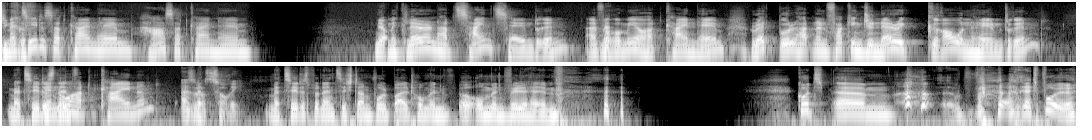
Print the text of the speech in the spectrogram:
die Griff- Mercedes hat keinen Helm, Haas hat keinen Helm. Ja. McLaren hat Sainz Helm drin, Alfa Mer- Romeo hat keinen Helm, Red Bull hat einen fucking generic grauen Helm drin, Mercedes, Renault hat keinen. Also, Mer- sorry. Mercedes benennt sich dann wohl bald um in, äh, um in Wilhelm. Gut, ähm, Red Bull.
